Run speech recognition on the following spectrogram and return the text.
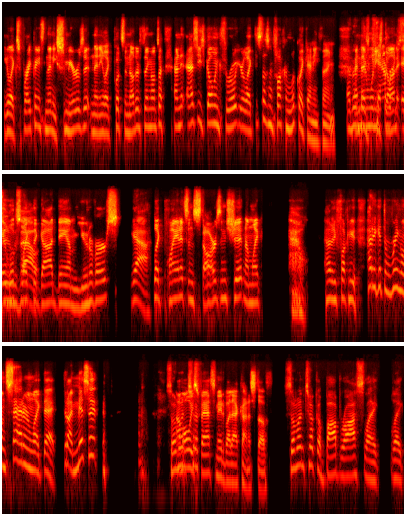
he like spray paints, and then he smears it, and then he like puts another thing on top. And as he's going through it, you're like, this doesn't fucking look like anything. And then this when he's done, it looks zooms like the goddamn universe, yeah. like planets and stars and shit. And I'm like, how? How did he fucking? How did he get the ring on Saturn like that? Did I miss it? Someone I'm always took, fascinated by that kind of stuff. someone took a Bob Ross like like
